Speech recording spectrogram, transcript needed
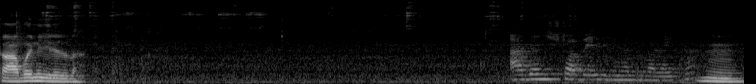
तो आबाईने दिले तुला आद्यांची स्ट्रॉबेरी दिली मग तुम्हाला एक हा? हम्म.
